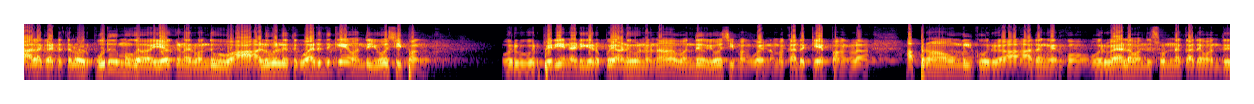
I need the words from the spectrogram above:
காலகட்டத்தில் ஒரு புதுமுக இயக்குனர் வந்து அலுவலகத்துக்கு வர்றதுக்கே வந்து யோசிப்பாங்க. ஒரு ஒரு பெரிய நடிகரை போய் அணுகணும்னா வந்து யோசிப்பாங்க நம்ம கதை கேட்பாங்களா? அப்புறம் அவங்களுக்கு ஒரு ஆதங்கம் இருக்கும். ஒரு வேளை வந்து சொன்ன கதை வந்து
